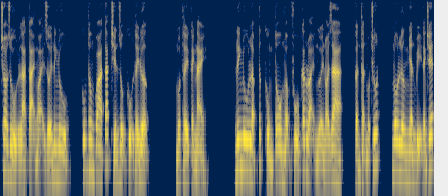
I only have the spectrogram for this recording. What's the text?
cho dù là tại ngoại giới ninh nu cũng thông qua tác chiến dụng cụ thấy được. Một thấy cảnh này, ninh nu lập tức cùng tô mộng phù các loại người nói ra, cẩn thận một chút, ngô lương nhân bị đánh chết.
